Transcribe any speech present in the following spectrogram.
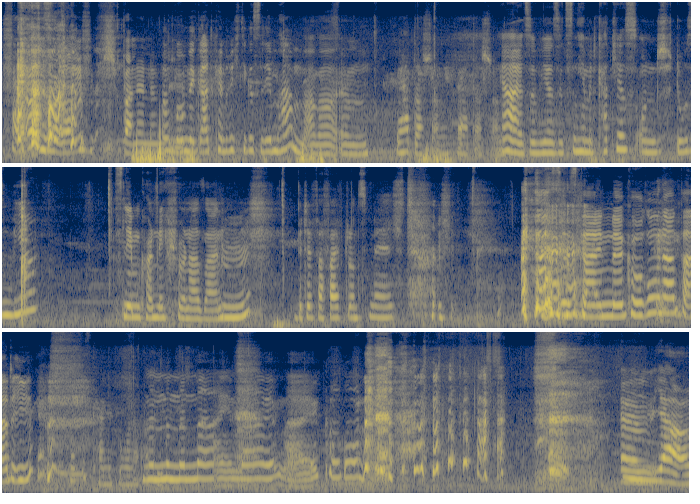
von unserem spannenden Obwohl Leben. wir gerade kein richtiges Leben haben, aber ähm, Wer hat das schon? Wer hat das schon? ja, also wir sitzen hier mit Katjes und Dosenbier. Das Leben könnte nicht schöner sein. Mhm. Bitte verpfeift uns nicht. Es ist keine Corona-Party. Das ist keine corona Nein, nein, nein, nein, nein, Corona. ähm, Ja,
